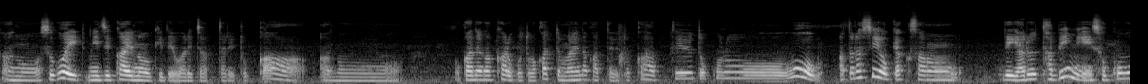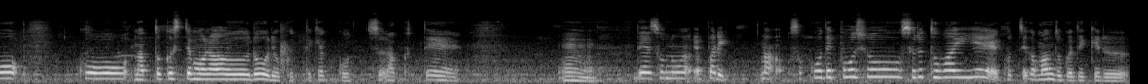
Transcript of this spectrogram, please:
あのすごい短い納期で言われちゃったりとかあのお金がかかること分かってもらえなかったりとかっていうところを新しいお客さんでやるたびにそこをこう納得してもらう労力って結構辛くてうんでそのやっぱりまあそこで交渉するとはいえこっちが満足できる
